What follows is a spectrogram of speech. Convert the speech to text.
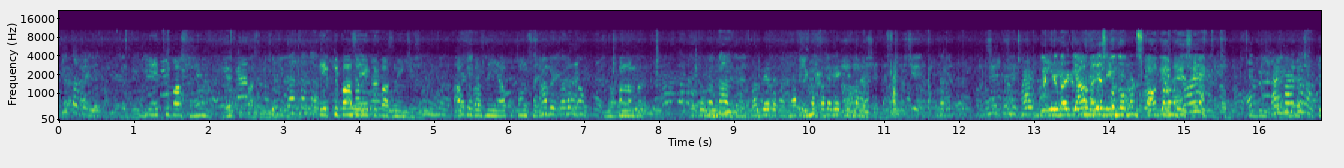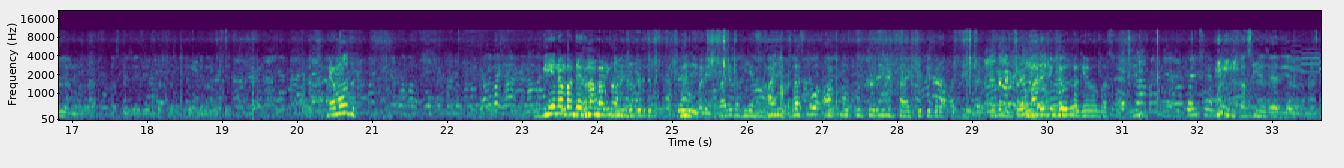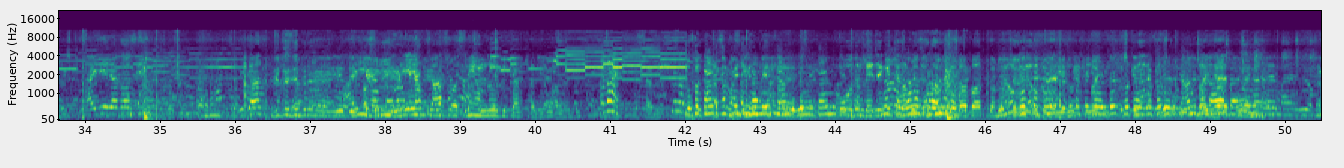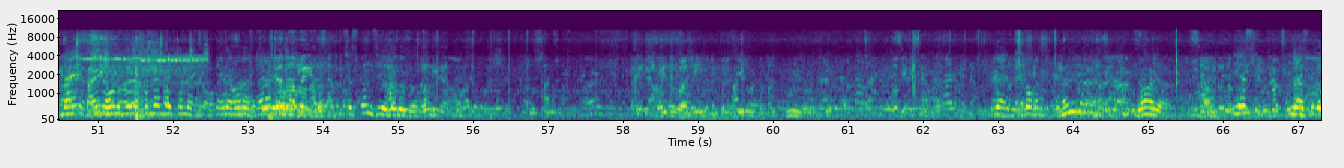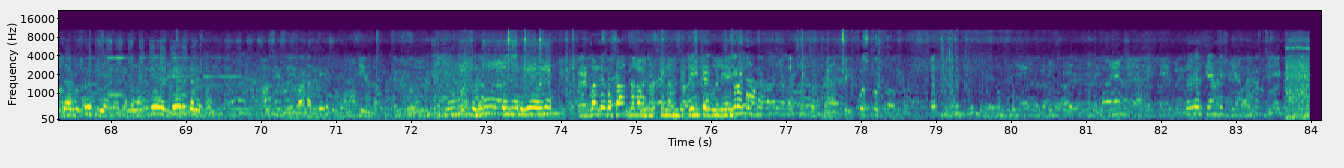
ये एक के पास है ना? एक के पास नहीं एक के पास है एक के पास नहीं है। आपके पास नहीं है आपको कौन सा है? Local number. इसको दो मिनट स्टॉप करके मेरा छुट्टी है असली जेडी इंडस्ट्रीज़ के नाम से महमूद बी नंबर देखना गाड़ी का। गाड़ी का बी नंबर हाँ जी बस वो आप लोग खुद करेंगे साइड पे किधर आप हमारे जो कैंप लगे हुए बस कौन से बस में जा रही जिधर जिधर ये के नहीं हम लोग भी कैंप लगे हुए ऑलरेडी। तो उधर ले जाएँगे डेढ़ करे बंदे को साथ बुलाओ जिसके नाम जिसके बोले उसको अच्छा।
